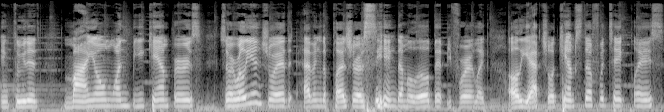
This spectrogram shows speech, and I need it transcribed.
included my own 1B campers. So I really enjoyed having the pleasure of seeing them a little bit before like all the actual camp stuff would take place.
